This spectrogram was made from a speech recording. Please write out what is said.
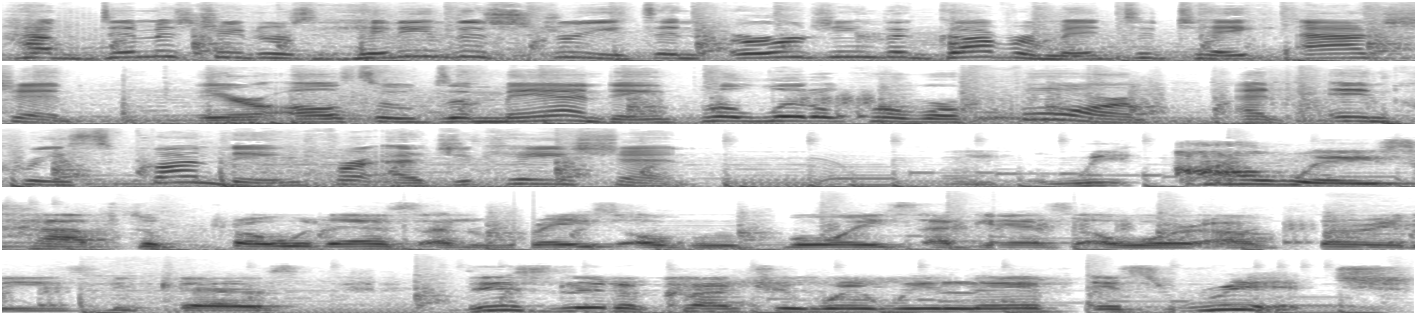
have demonstrators hitting the streets and urging the government to take action. They are also demanding political reform and increased funding for education. We always have to protest and raise our voice against our authorities because this little country where we live is rich.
